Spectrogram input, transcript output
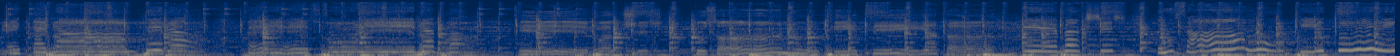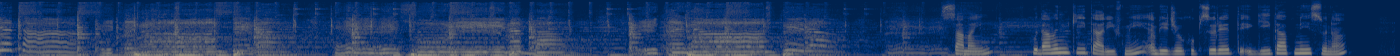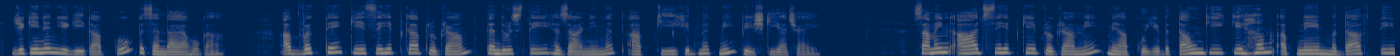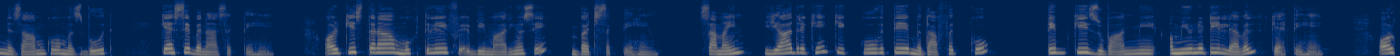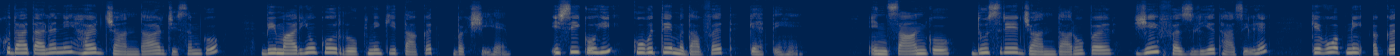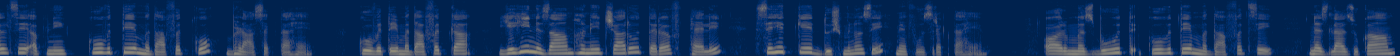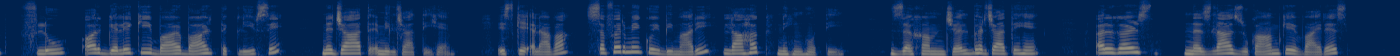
اے کلام تیرا اے سونے ربا اے بخشش تو سانو عطا اے بخشش تو سانو کیتی عطا اے کلام تیرا اے سونے ربا اے کلام تیرا اے سامعین خداون کی تعریف میں ابھی جو خوبصورت گیت آپ نے سنا یقیناً یہ گیت آپ کو پسند آیا ہوگا اب وقت ہے کہ صحت کا پروگرام تندرستی ہزار نعمت آپ کی خدمت میں پیش کیا جائے سامعین، آج صحت کے پروگرام میں میں آپ کو یہ بتاؤں گی کہ ہم اپنے مدافعتی نظام کو مضبوط کیسے بنا سکتے ہیں اور کس طرح مختلف بیماریوں سے بچ سکتے ہیں۔ سامعین، یاد رکھیں کہ قوت مدافعت کو طب کی زبان میں امیونٹی لیول کہتے ہیں اور خدا تعالیٰ نے ہر جاندار جسم کو بیماریوں کو روکنے کی طاقت بخشی ہے۔ اسی کو ہی قوت مدافعت کہتے ہیں۔ انسان کو دوسرے جانداروں پر یہ فضلیت حاصل ہے کہ وہ اپنی عقل سے اپنی قوت مدافعت کو بڑھا سکتا ہے۔ قوت مدافعت کا یہی نظام ہمیں چاروں طرف پھیلے صحت کے دشمنوں سے محفوظ رکھتا ہے اور مضبوط قوت مدافعت سے نزلہ زکام، فلو اور گلے کی بار بار تکلیف سے نجات مل جاتی ہے۔ اس کے علاوہ سفر میں کوئی بیماری لاحق نہیں ہوتی۔ زخم جلد بھر جاتے ہیں۔ الغرض نزلہ زکام کے وائرس،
